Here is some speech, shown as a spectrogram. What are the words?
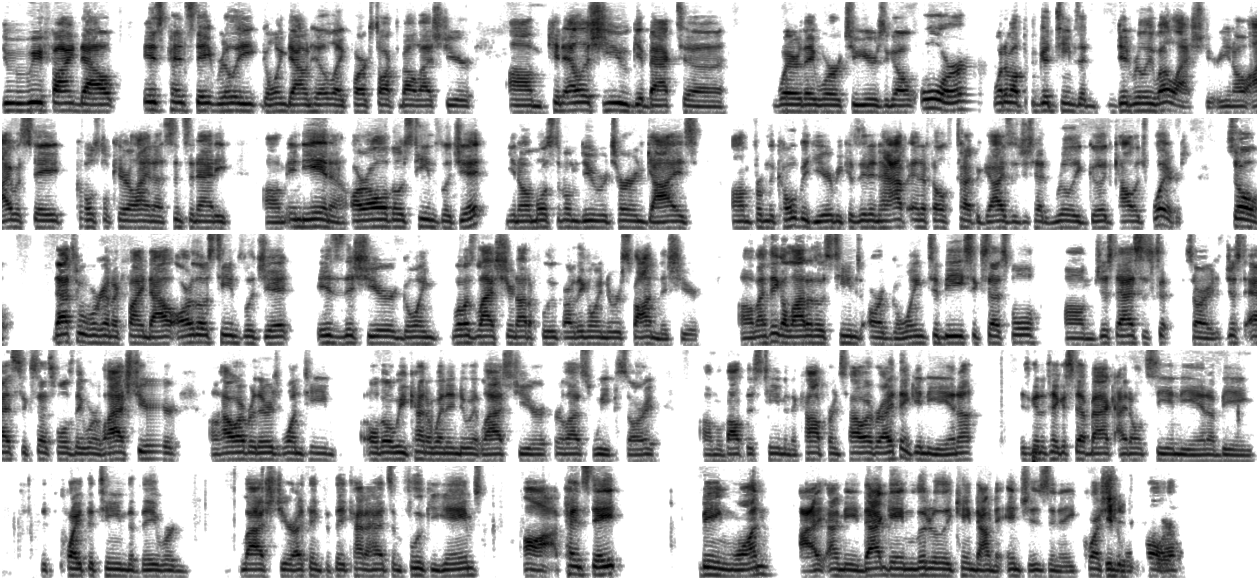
Do we find out is Penn State really going downhill like Parks talked about last year? Um, can LSU get back to where they were two years ago? Or what about the good teams that did really well last year? You know, Iowa State, Coastal Carolina, Cincinnati, um, Indiana. Are all those teams legit? You know, most of them do return guys um, from the COVID year because they didn't have NFL type of guys. They just had really good college players. So that's what we're going to find out. Are those teams legit? Is this year going, was last year not a fluke? Are they going to respond this year? Um, I think a lot of those teams are going to be successful, um, just as sorry, just as successful as they were last year. Uh, however, there's one team, although we kind of went into it last year or last week, sorry, um, about this team in the conference. However, I think Indiana is going to take a step back. I don't see Indiana being quite the team that they were last year. I think that they kind of had some fluky games. Uh, Penn State being one. I, I mean, that game literally came down to inches in a questionable call.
